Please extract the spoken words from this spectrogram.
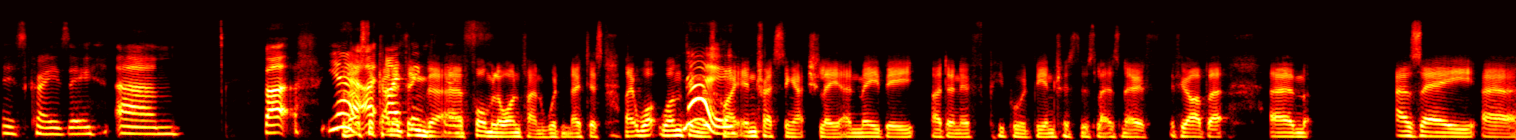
It's crazy. Um but yeah, But that's the kind I of thing that a Formula One fan wouldn't notice. Like what one thing that's quite interesting actually, and maybe I don't know if people would be interested. Just let us know if if you are. But um, as a uh,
